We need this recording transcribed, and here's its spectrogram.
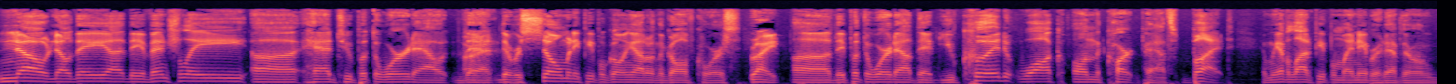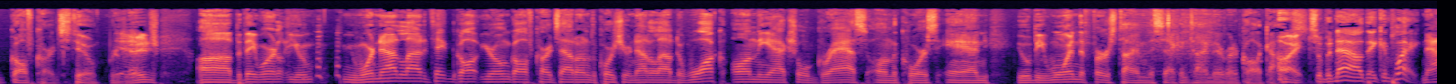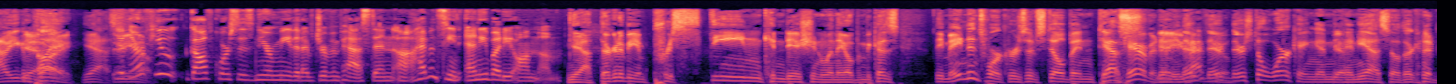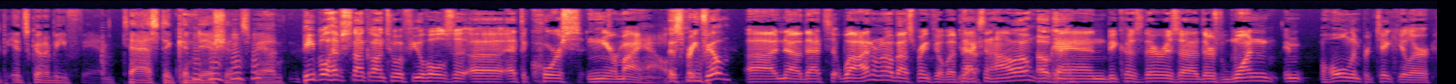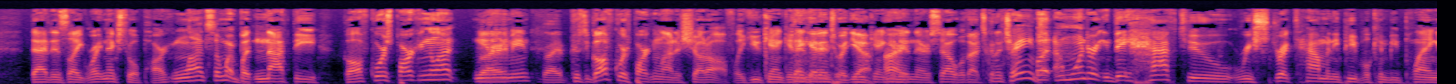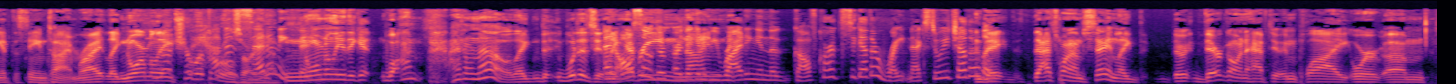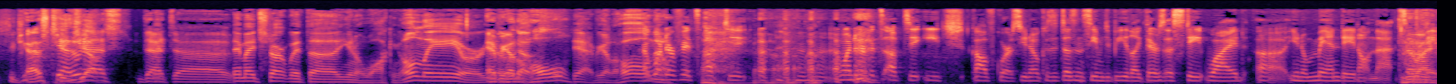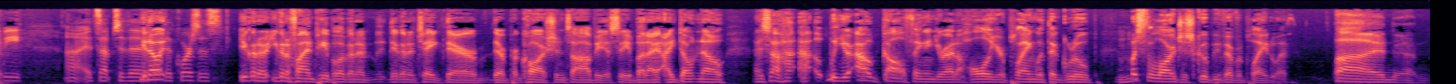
No, no, they uh, they eventually uh, had to put the word out that there were so many people going out on the golf course. Right. Uh, they put the word out that you could walk on the cart paths, but and we have a lot of people in my neighborhood have their own golf carts too. Privilege. Uh, but they weren't you you were not allowed to take golf, your own golf carts out onto the course. You're not allowed to walk on the actual grass on the course, and you will be warned the first time. And the second time they're going to call it cops. All right. So, but now they can play. Now you can Yeah. play. All right. Yes. yeah, there are a few golf courses near me that I've driven past, and uh, I haven't seen anybody on them. Yeah, they're going to be in pristine condition when they open because the maintenance workers have still been taking Yes. care of it. Yeah, I mean, you they're have they're, to. they're still working, and and yeah, so they're going to. It's going to be fantastic conditions, man. People have snuck onto a few holes uh, at the course near my house. Springfield? Uh, no, that's well. I don't know about Springfield, but Yeah. Paxon Hollow. Okay. and because there is a there's one in, hole in particular that is like right next to a parking lot somewhere, but not the golf course parking lot. You know what I mean? right. Because the golf course parking lot is shut off. Like you can't get Can't in get there. into it, Yeah, You can't All get right. in there. So Well, that's going to change. But I'm wondering, they have to restrict how many people can be playing at the same time, right? Like normally, I'm not sure what the rules are. said yet. anything. normally they get. Well, I'm, I don't know. Like, th- what is it? And like also, every they're, are they going to be riding in the golf carts together, right next to each other? Like, They, that's what I'm saying. Like, they're they're going to have to imply or um, Suggest? Yeah, who suggest that. Uh, They might start with uh, you know walking only or you Every know, other who knows? hole? Yeah, every other hole. I No. wonder if it's up to. I wonder if it's up to each golf course, you know, because it doesn't seem to be like there's a statewide, uh, you know, mandate on that. So Right. maybe uh, it's up to the You know the courses. You're gonna you're gonna find people are gonna they're gonna take their their precautions, obviously. But I, I don't know. And so how, how- when you're out golfing and you're at a hole, you're playing with a group. Mm-hmm. What's What's the largest group you've ever played with? uh,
